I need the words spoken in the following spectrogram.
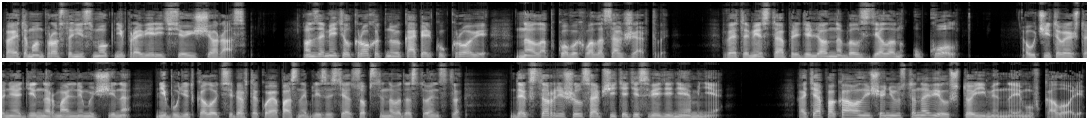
Поэтому он просто не смог не проверить все еще раз. Он заметил крохотную капельку крови на лобковых волосах жертвы. В это место определенно был сделан укол. А учитывая, что ни один нормальный мужчина не будет колоть себя в такой опасной близости от собственного достоинства – Декстер решил сообщить эти сведения мне, хотя пока он еще не установил, что именно ему вкололи.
